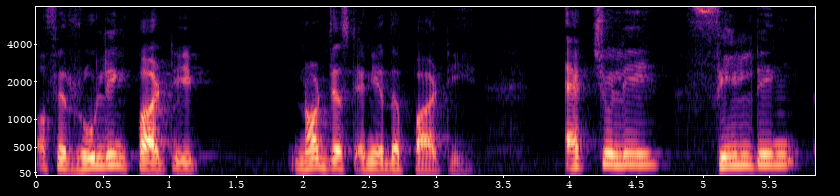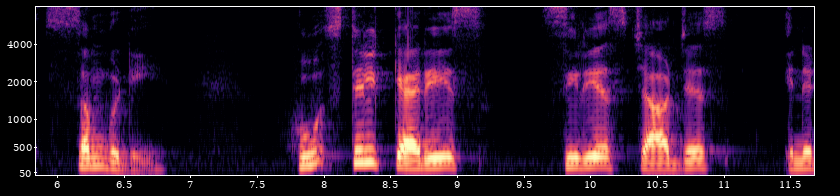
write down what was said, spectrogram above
of a ruling party, not just any other party, actually fielding somebody who still carries serious charges in a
